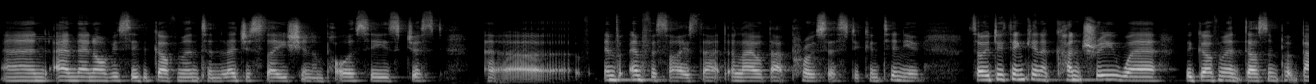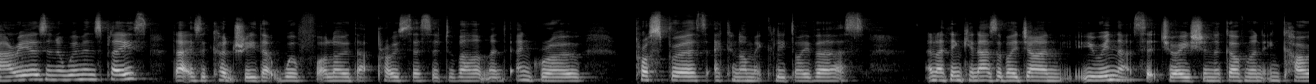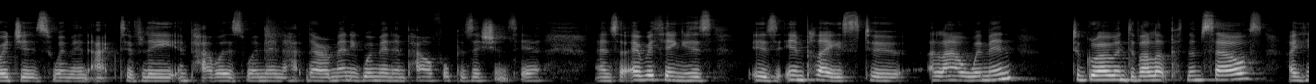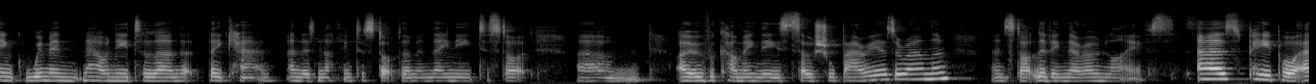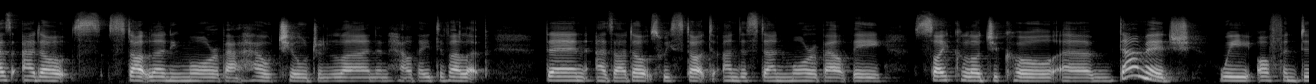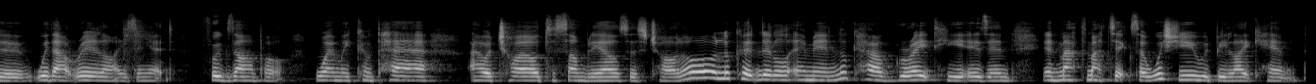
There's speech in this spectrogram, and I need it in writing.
And, and then obviously the government and legislation and policies just uh, em- emphasized that, allowed that process to continue. So I do think in a country where the government doesn't put barriers in a women's place, that is a country that will follow that process of development and grow prosperous, economically diverse. And I think in Azerbaijan, you're in that situation. The government encourages women actively, empowers women. There are many women in powerful positions here. And so everything is, is in place to allow women to grow and develop themselves. I think women now need to learn that they can and there's nothing to stop them and they need to start um, overcoming these social barriers around them and start living their own lives. As people, as adults, start learning more about how children learn and how they develop, then as adults we start to understand more about the psychological um, damage we often do without realizing it. For example, when we compare our child to somebody else's child. Oh, look at little Emin, look how great he is in, in mathematics. I wish you would be like him.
